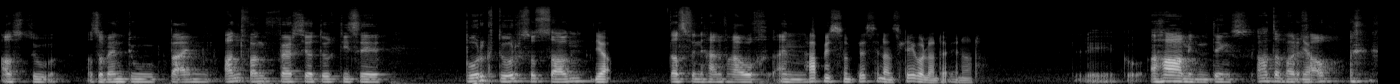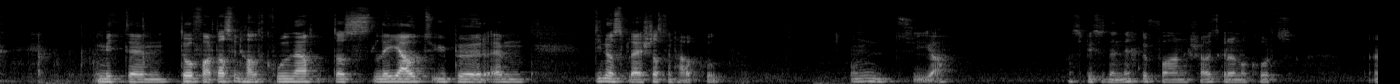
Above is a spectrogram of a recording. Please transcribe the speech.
als du, also wenn du beim Anfang fährst ja durch diese Burg durch, sozusagen. Ja. Das finde ich einfach auch ein Hat mich so ein bisschen ans Legoland erinnert. Lego. Aha, mit den Dings. Ah, da war ich Ja. auch. mit dem Durchfahrt. Das finde ich halt cool. Auch das Layout über ähm, Dino Splash, das finde ich auch cool. Und ja. Was bist du denn nicht gefahren? Ich schaue jetzt gerade mal kurz. Äh,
